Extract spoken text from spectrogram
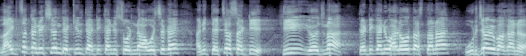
लाईटचं कनेक्शन देखील त्या ठिकाणी सोडणं आवश्यक आहे. आणि त्याच्यासाठी ही योजना त्या ठिकाणी वाढवत असताना ऊर्जा विभागानं.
